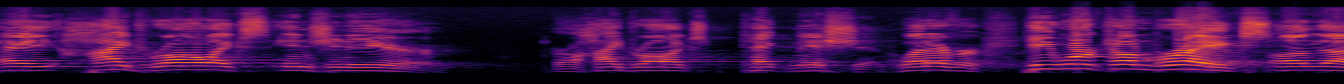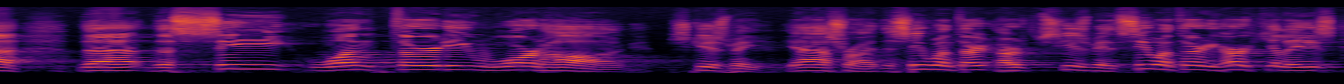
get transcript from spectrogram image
a hydraulics engineer or a hydraulics technician, whatever. He worked on brakes on the, the, the C 130 Warthog. Excuse me. Yeah, that's right. The C 130, or excuse me, the C 130 Hercules,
